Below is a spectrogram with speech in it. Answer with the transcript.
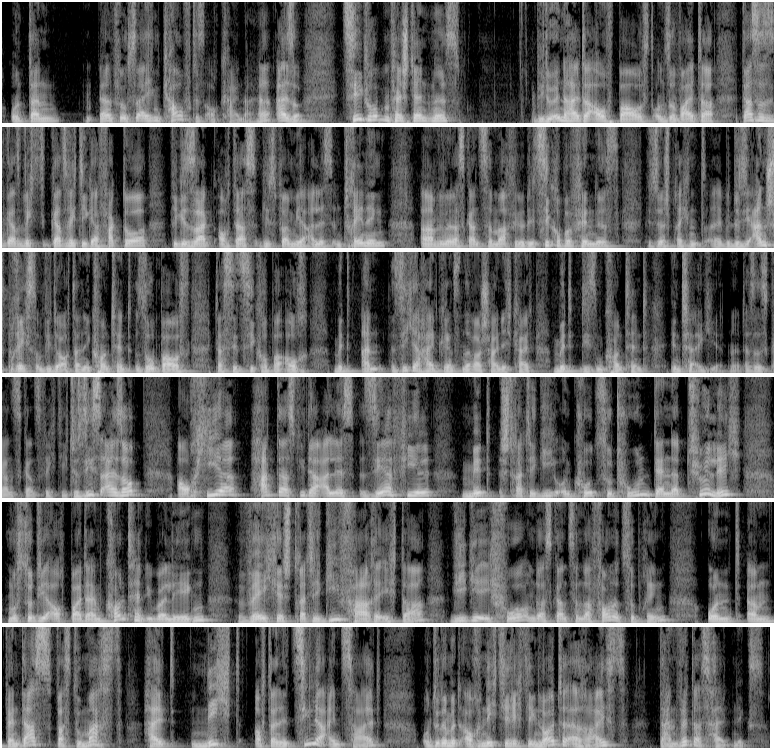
Und dann in Anführungszeichen kauft es auch keiner. Ja? Also, Zielgruppenverständnis, wie du Inhalte aufbaust und so weiter. Das ist ein ganz, ganz wichtiger Faktor. Wie gesagt, auch das gibt es bei mir alles im Training, äh, wie man das Ganze macht, wie du die Zielgruppe findest, wie du entsprechend, äh, wie du sie ansprichst und wie du auch dann den Content so baust, dass die Zielgruppe auch mit an Sicherheit grenzender Wahrscheinlichkeit mit diesem Content interagiert. Ne? Das ist ganz, ganz wichtig. Du siehst also, auch hier hat das wieder alles sehr viel mit Strategie und Code zu tun, denn natürlich musst du dir auch bei deinem Content überlegen, welche Strategie fahre ich da, wie gehe ich vor, um das Ganze nach vorne zu bringen. Und ähm, wenn das, was du machst, halt nicht auf deine Ziele einzahlt und du damit auch nicht die richtigen Leute erreichst, dann wird das halt nichts.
